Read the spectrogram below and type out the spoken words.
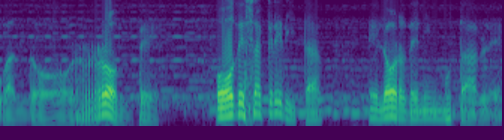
cuando rompe o desacredita el orden inmutable.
